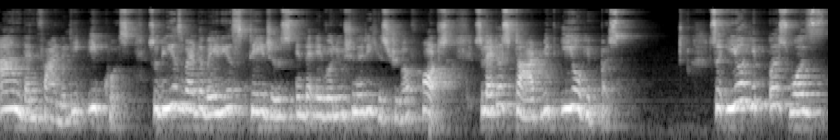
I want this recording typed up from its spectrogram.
and then finally Equus. So these were the various stages in the evolutionary history of horse. So let us start with Eohippus. So Eohippus was,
